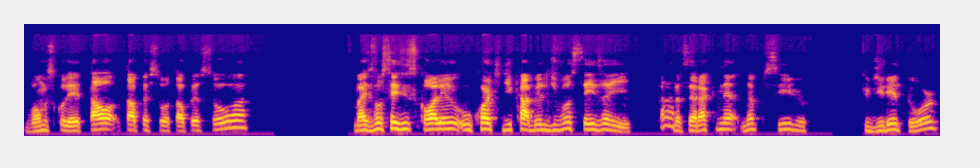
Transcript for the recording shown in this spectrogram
Vamos escolher tal, tal pessoa, tal pessoa. Mas vocês escolhem o corte de cabelo de vocês aí. Cara, será que não é, não é possível que o diretor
